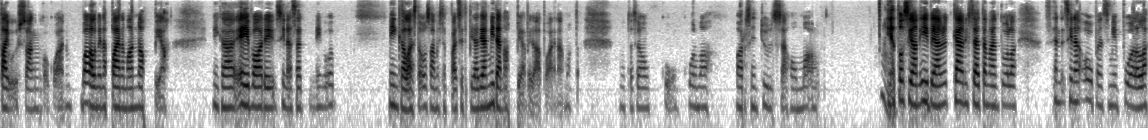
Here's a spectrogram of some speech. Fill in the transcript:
tajuissaan koko ajan valmiina painamaan nappia mikä ei vaadi sinänsä niin kuin, minkälaista osaamista, paitsi että pitää tiedä, mitä nappia pitää painaa, mutta, mutta se on kuulemma varsin tylsää hommaa. Ja tosiaan IBM nyt käynnistää tämän tuolla sen, siinä OpenSimin puolella.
